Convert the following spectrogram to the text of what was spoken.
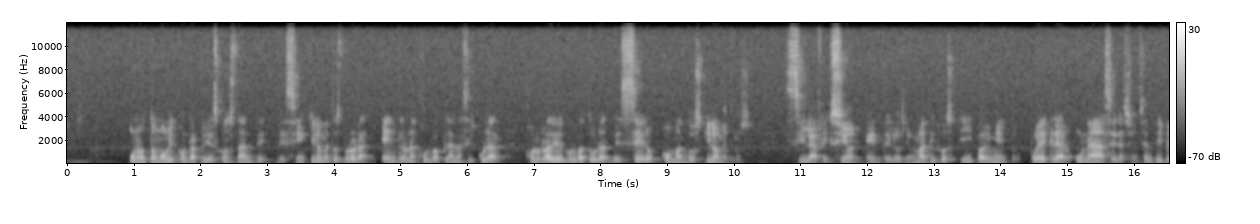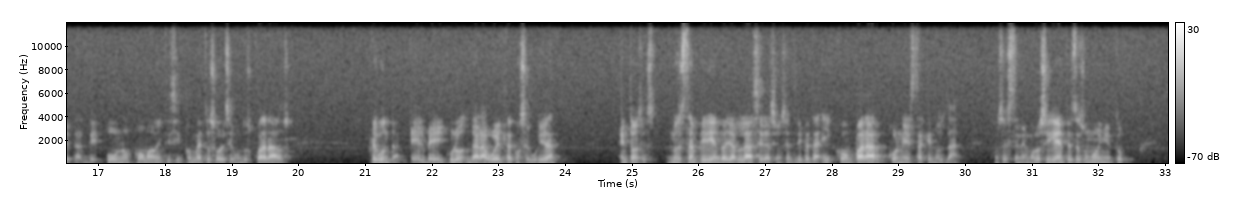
Un automóvil con rapidez constante de 100 km por hora entra en una curva plana circular con un radio de curvatura de 0,2 km. Si la fricción entre los neumáticos y pavimento puede crear una aceleración centrípeta de 1,25 metros sobre segundos cuadrados, pregunta, ¿el vehículo dará vuelta con seguridad? Entonces, nos están pidiendo hallar la aceleración centrípeta y comparar con esta que nos dan. Entonces tenemos lo siguiente, este es un movimiento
